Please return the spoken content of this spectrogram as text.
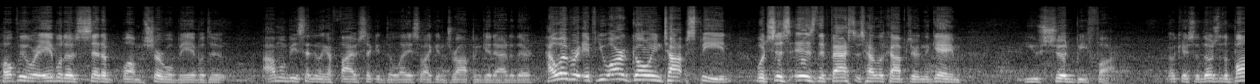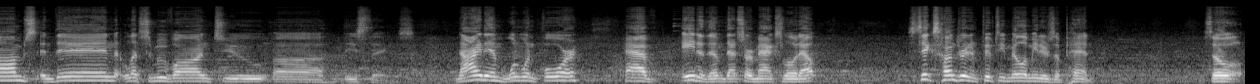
Hopefully, we're able to set up. Well, I'm sure we'll be able to. I'm gonna be setting like a five second delay so I can drop and get out of there. However, if you are going top speed, which this is the fastest helicopter in the game, you should be fine. Okay, so those are the bombs, and then let's move on to uh, these things. 9M114 have eight of them. That's our max loadout. 650 millimeters of pen. So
